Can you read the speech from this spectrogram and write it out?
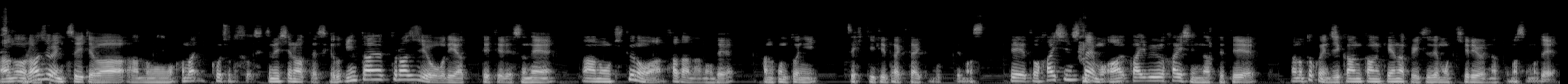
あの、ラジオオについては、あの、あまり、こうちょっと説明してなかったですけど、インターネットラジオでやっててですね、あの、聞くのはただなので、あの、本当にぜひ聞いていただきたいと思ってます。で、えっと、配信自体もアーカイブ配信になってて、あの、特に時間関係なくいつでも聞けるようになってますので、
